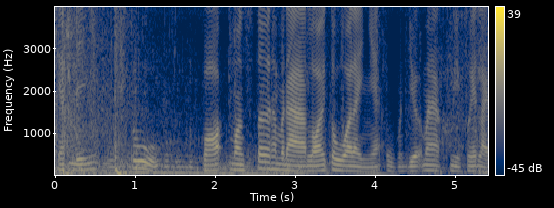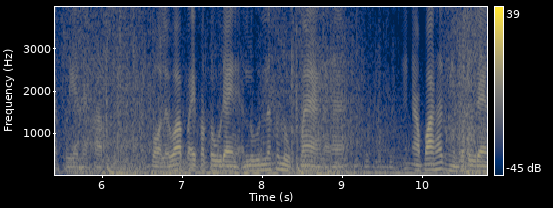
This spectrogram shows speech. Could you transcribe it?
Gatlingสู้ boss monster ธรรมดาร้อยตัวอะไรอย่างเงี้ยโอ้มันเยอะมากมี quest หลาย quest นะครับ บอกเลยว่าไอประตูแดงเนี่ยลุ้นและสนุกมากนะฮะแนะนำว่าถ้าเห็นประตูแดง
